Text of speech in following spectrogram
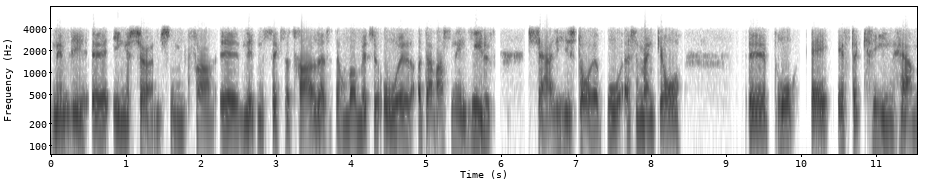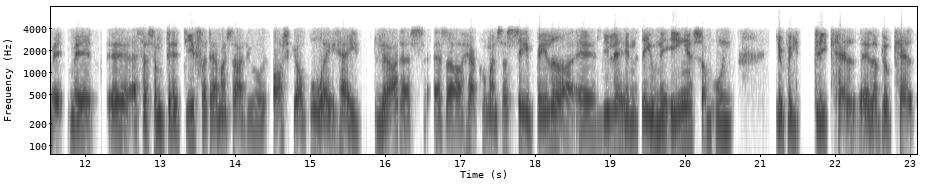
nemlig øh, Inge Sørensen fra øh, 1936, altså da hun var med til OL. Og der var sådan en helt særlig historiebrug. Altså man gjorde øh, brug af efter krigen her med, med øh, altså som det, de for Danmarks Radio også gjorde brug af her i lørdags. Altså, og her kunne man så se billeder af lille henrivende Inge, som hun jo blev kaldt, eller blev kaldt,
